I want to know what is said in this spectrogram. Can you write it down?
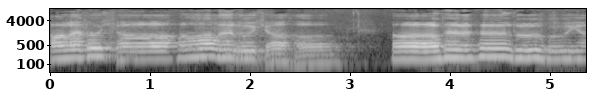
Aleluja, aleluja. Aleluja,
